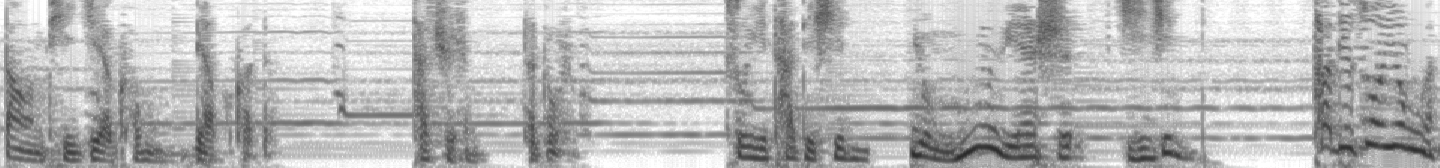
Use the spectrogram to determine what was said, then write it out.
当体皆空，了不可得。他取什么？他住什么？所以他的心永远是极静的。它的作用啊，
